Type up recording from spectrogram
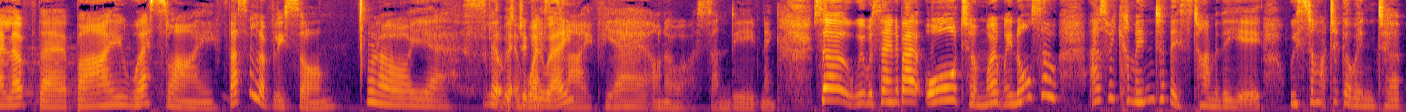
my love, there by Westlife. That's a lovely song. Oh, yes. A little bit of. Westlife, yeah, on a Sunday evening. So we were saying about autumn, weren't we? And also, as we come into this time of the year, we start to go into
